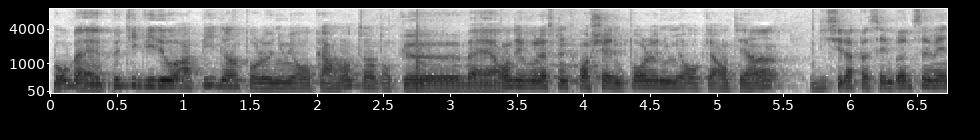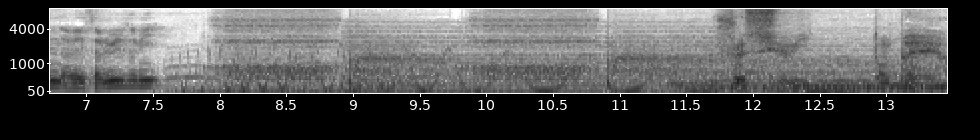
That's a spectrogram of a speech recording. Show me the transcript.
Bon ben petite vidéo rapide hein, pour le numéro 40. Hein. donc euh, ben, rendez-vous la semaine prochaine pour le numéro 41. D'ici là, passez une bonne semaine. Allez, salut les amis. Je suis ton père.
